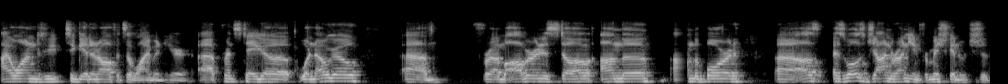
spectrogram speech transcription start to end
I wanted to, to get an offensive lineman here. Uh, Prince Tega Wanogho um, from Auburn is still on the on the board, uh, as well as Jon Runyan from Michigan, which is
